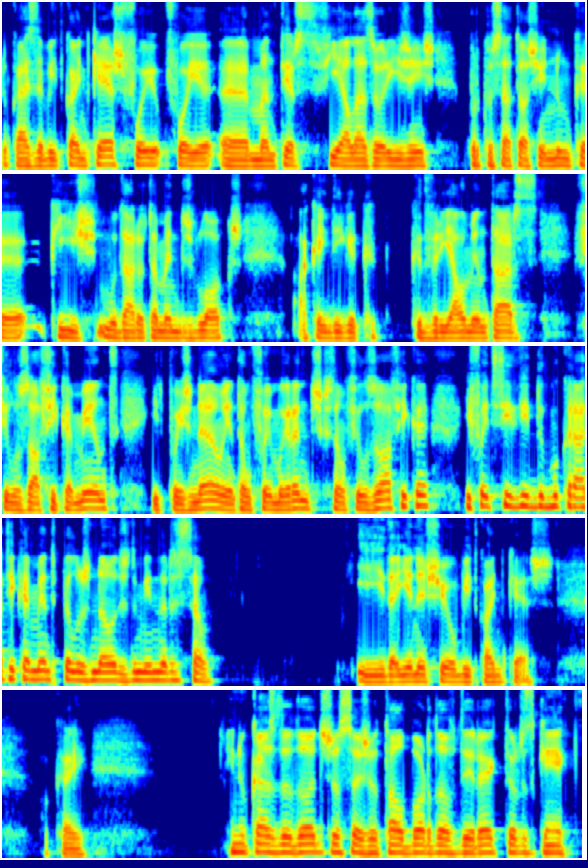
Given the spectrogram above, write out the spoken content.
No caso da Bitcoin Cash, foi, foi a manter-se fiel às origens, porque o Satoshi nunca quis mudar o tamanho dos blocos. Há quem diga que, que deveria aumentar-se filosoficamente e depois não. Então foi uma grande discussão filosófica e foi decidido democraticamente pelos nodes de mineração. E daí nasceu o Bitcoin Cash. Ok? E no caso da Dodge, ou seja, o tal Board of Directors, quem é que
